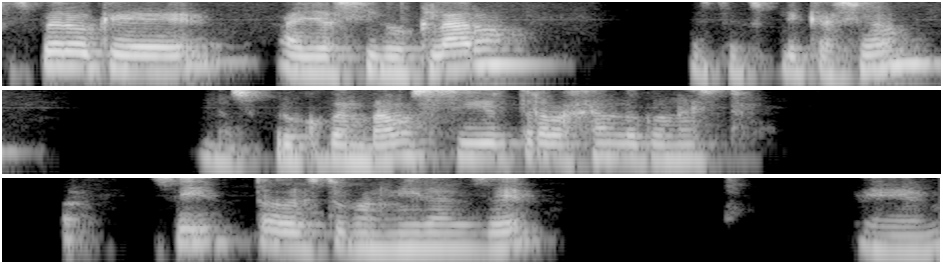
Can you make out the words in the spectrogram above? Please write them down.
Espero que haya sido claro esta explicación. No se preocupen, vamos a seguir trabajando con esto. Sí, todo esto con miras de eh,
